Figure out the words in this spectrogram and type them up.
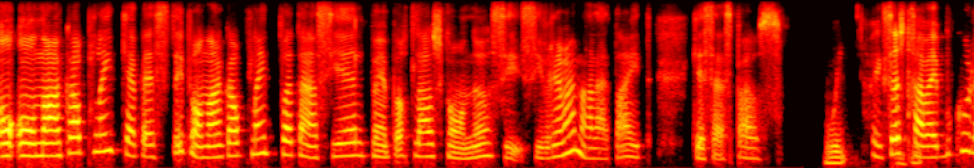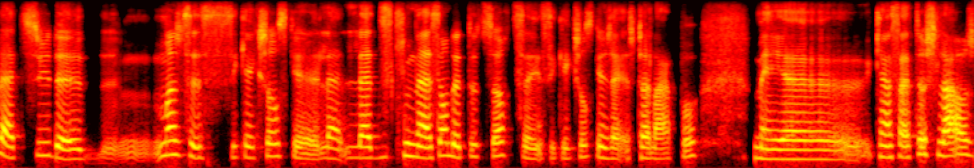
On, on, a encore plein de capacités, puis on a encore plein de potentiel, peu importe l'âge qu'on a. C'est vraiment dans la tête que ça se passe. Oui. Avec ça, je travaille beaucoup là-dessus. De, moi, c'est quelque chose que la, discrimination de toutes sortes, c'est quelque chose que je, ne tolère pas. Mais euh, quand ça touche l'âge,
